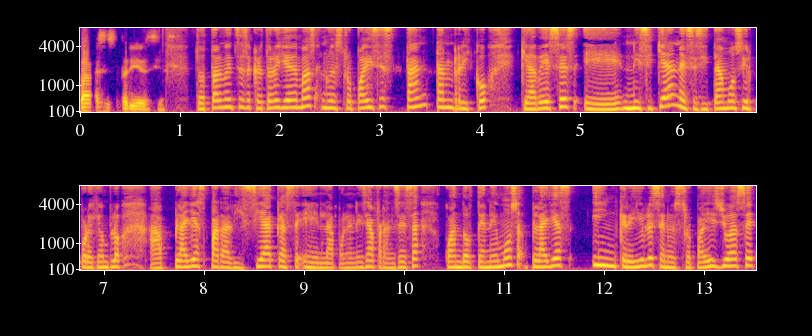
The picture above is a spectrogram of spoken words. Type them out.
varias experiencias. Totalmente, secretario. Y además, nuestro país es tan, tan rico que a veces eh, ni siquiera necesitamos ir, por ejemplo, a playas paradisiacas en la Polinesia Francesa, cuando tenemos playas increíbles en nuestro país. Yo hace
